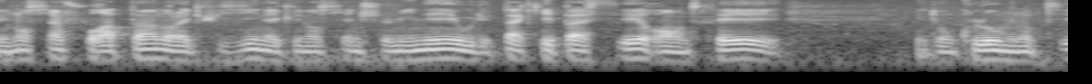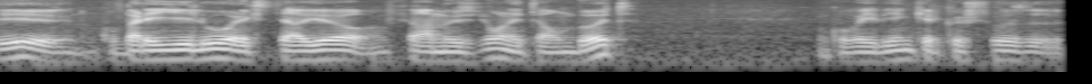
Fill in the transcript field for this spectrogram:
Il un ancien four à pain dans la cuisine avec une ancienne cheminée où les paquets passaient, rentraient. Et donc l'eau montait. Donc on balayait l'eau à l'extérieur au fur et à mesure. On était en botte. Donc on voyait bien quelque chose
